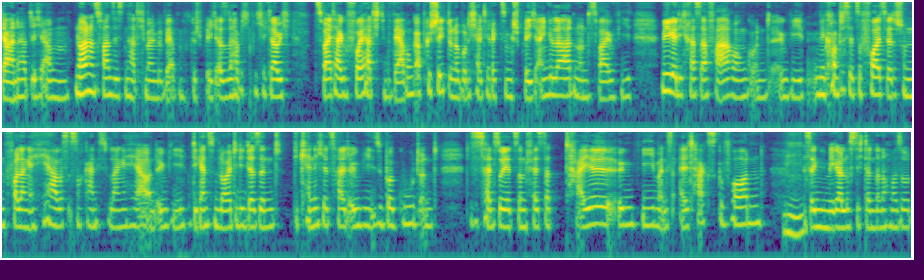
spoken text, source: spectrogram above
ja, und da hatte ich am 29. hatte ich mein Bewerbungsgespräch. Also da habe ich mich, glaube ich, zwei Tage vorher hatte ich die Bewerbung abgeschickt und da wurde ich halt direkt zum Gespräch eingeladen und es war irgendwie mega die krasse Erfahrung und irgendwie, mir kommt es jetzt so vor, als wäre das schon voll lange her, aber es ist noch gar nicht so lange her und irgendwie die ganzen Leute, die da sind, die kenne ich jetzt halt irgendwie super gut und das ist halt so jetzt so ein fester Teil irgendwie meines Alltags geworden. Mhm. Ist irgendwie mega lustig, dann da nochmal so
